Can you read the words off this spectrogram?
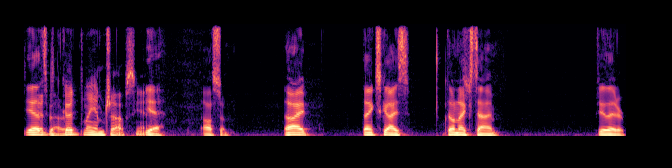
Yeah, that's good, about good lamb chops. right. Yeah, awesome. All right, thanks, guys. Till next time. See you later.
